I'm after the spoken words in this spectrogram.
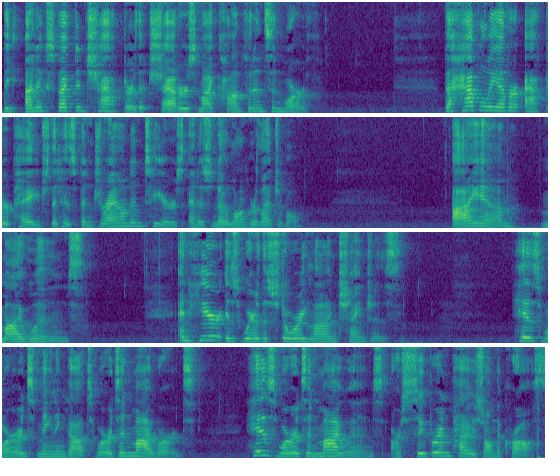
The unexpected chapter that shatters my confidence and worth. The happily ever after page that has been drowned in tears and is no longer legible. I am my wounds. And here is where the storyline changes. His words, meaning God's words, and my words. His words and my wounds are superimposed on the cross.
